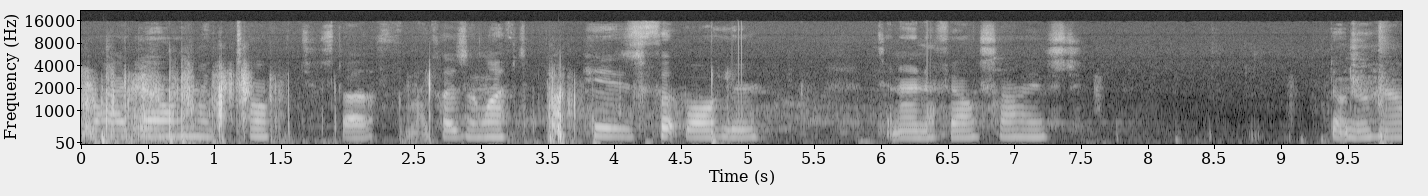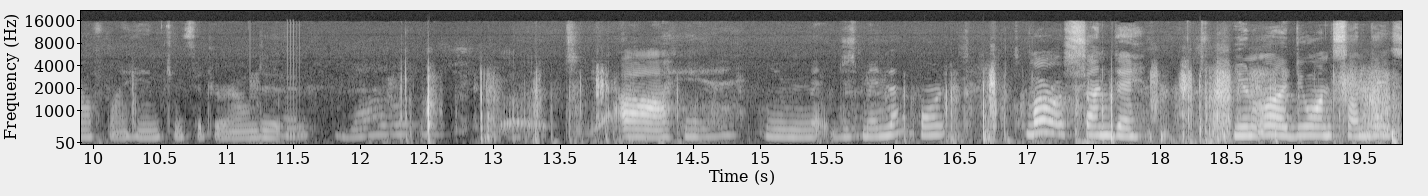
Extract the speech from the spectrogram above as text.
while I go and like talk to stuff. My cousin left his football here. It's an NFL sized. Don't know how if my hand can fit around it. Ah, yeah, he ma- just made that point. Tomorrow's Sunday. You know what I do on Sundays?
